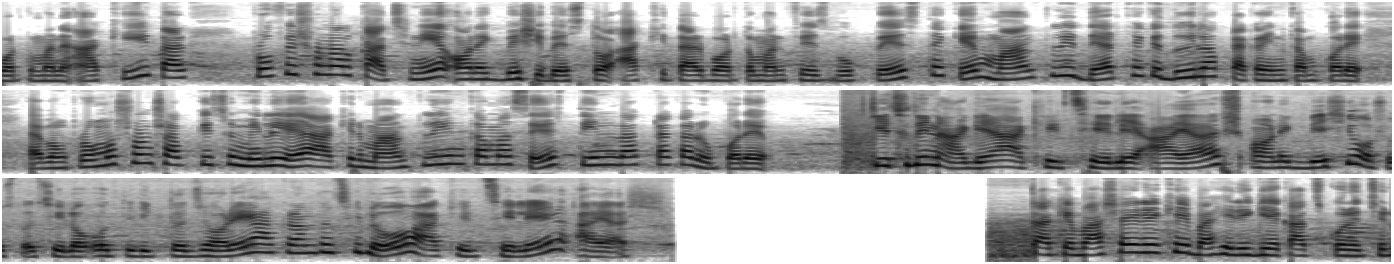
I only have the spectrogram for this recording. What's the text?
বর্তমানে আখি তার প্রফেশনাল কাজ নিয়ে অনেক বেশি ব্যস্ত। আখি তার বর্তমান ফেসবুক পেজ থেকে মান্থলি দেড় থেকে দুই লাখ টাকা ইনকাম করে এবং প্রমোশন সব কিছু মিলিয়ে আখির মান্থলি ইনকাম আছে তিন লাখ টাকার উপরে। কিছুদিন আগে আখির ছেলে আয়াস অনেক বেশি অসুস্থ ছিল। অতিরিক্ত জ্বরে আক্রান্ত ছিল আখির ছেলে আয়াস। তাকে বাসায় রেখে বাহিরে গিয়ে কাজ করেছিল,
